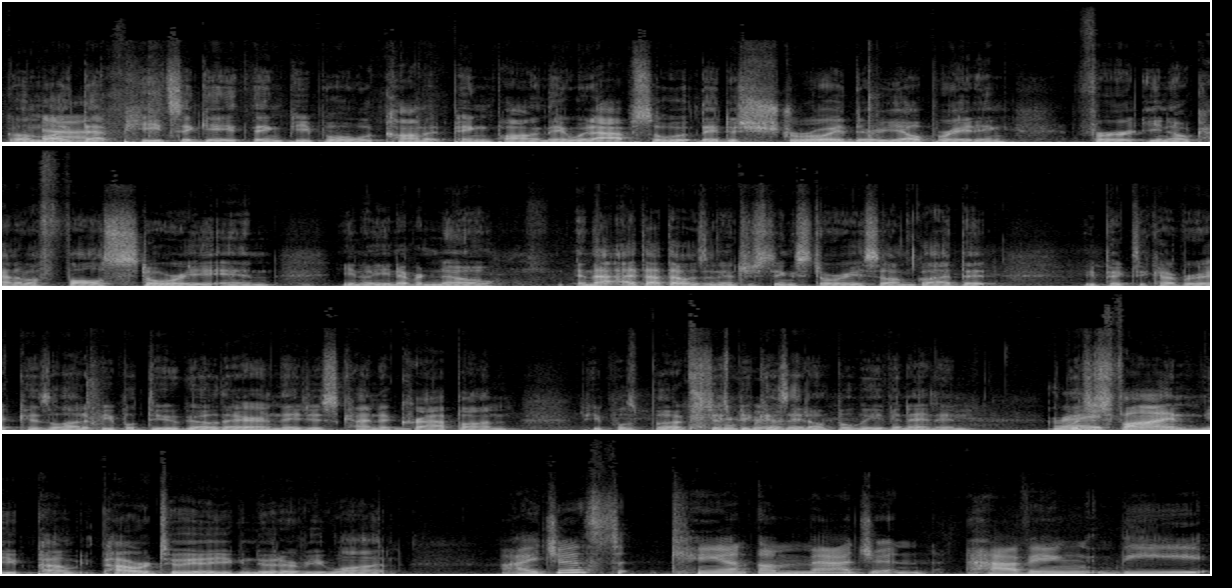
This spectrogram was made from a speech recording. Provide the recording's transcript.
gone like Yeah. that PizzaGate thing. People would Comet Ping Pong. They would absolutely they destroyed their Yelp rating for you know kind of a false story, and you know you never know. And that, I thought that was an interesting story. So I'm glad that we picked to cover it because a lot of people do go there and they just kind of mm-hmm. crap on people's books just because they don't believe in it, and which is fine. You power to you. You can do whatever you want. I just can't imagine having the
